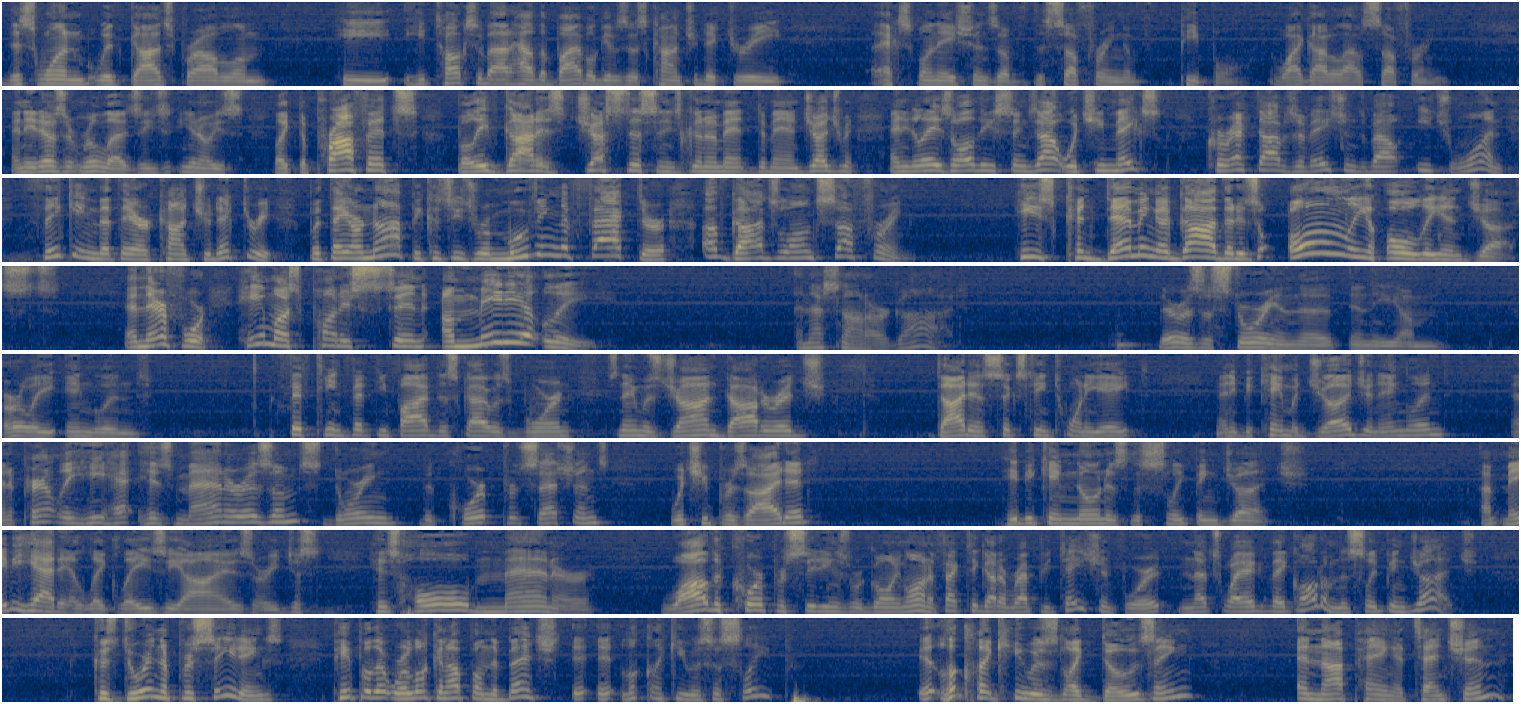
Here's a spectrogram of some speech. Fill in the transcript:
this one with God's problem, he he talks about how the Bible gives us contradictory explanations of the suffering of people, why God allows suffering. And he doesn't realize he's, you know, he's like the prophets believe God is justice and he's going to demand judgment. And he lays all these things out, which he makes correct observations about each one, thinking that they are contradictory. But they are not because he's removing the factor of God's long suffering. He's condemning a God that is only holy and just. And therefore, he must punish sin immediately. And that's not our God. There was a story in the in the um, early England, 1555. This guy was born. His name was John Doddridge. Died in 1628, and he became a judge in England. And apparently, he had his mannerisms during the court processions, which he presided. He became known as the sleeping judge. Uh, maybe he had uh, like lazy eyes, or he just his whole manner while the court proceedings were going on. In fact, he got a reputation for it, and that's why they called him the sleeping judge. Because during the proceedings, people that were looking up on the bench, it, it, looked like he was asleep. It looked like he was like dozing and not paying attention.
